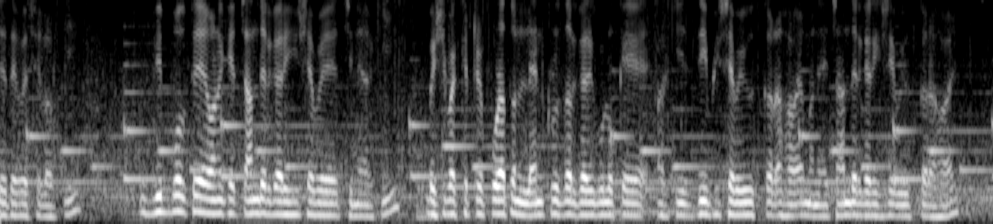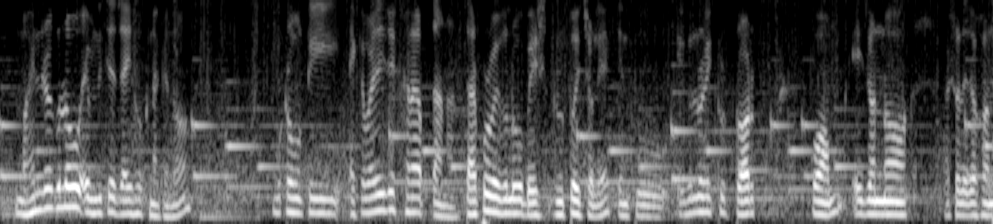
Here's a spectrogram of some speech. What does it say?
যেতে হয়েছিল আর কি। জিপ বলতে অনেকে চাঁদের গাড়ি হিসেবে চিনে আর কি। বেশিরভাগ ক্ষেত্রে পুরাতন ল্যান্ড ক্রুজার গাড়িগুলোকে আর কি জিপ হিসেবে ইউজ করা হয় মানে চাঁদের গাড়ি হিসেবে ইউজ করা হয়। মাহিন্দ্রাগুলোও এমনিতে যাই হোক না কেন, মোটামুটি একেবারেই যে খারাপ তা না। তারপর এগুলো বেশ দ্রুতই চলে, কিন্তু এগুলোর একটু টর্ক কম। এই জন্য আসলে যখন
